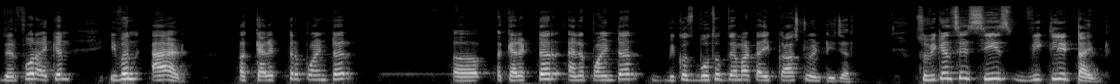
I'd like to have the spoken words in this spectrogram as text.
Therefore I can even add a character pointer uh, a character and a pointer because both of them are typecast to integer. So we can say C is weakly typed.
